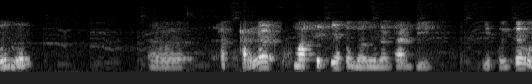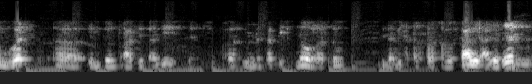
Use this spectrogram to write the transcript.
turun uh, karena masifnya pembangunan tadi gitu itu yang membuat uh, infiltrasi tadi jadi malah mendekati nol atau tidak bisa terserap sama sekali akhirnya hmm.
